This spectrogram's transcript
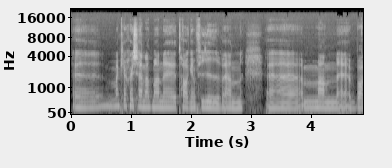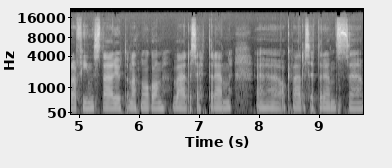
Eh, man kanske känner att man är tagen för given, eh, man eh, bara finns där utan att någon värdesätter en eh, och värdesätter ens eh,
